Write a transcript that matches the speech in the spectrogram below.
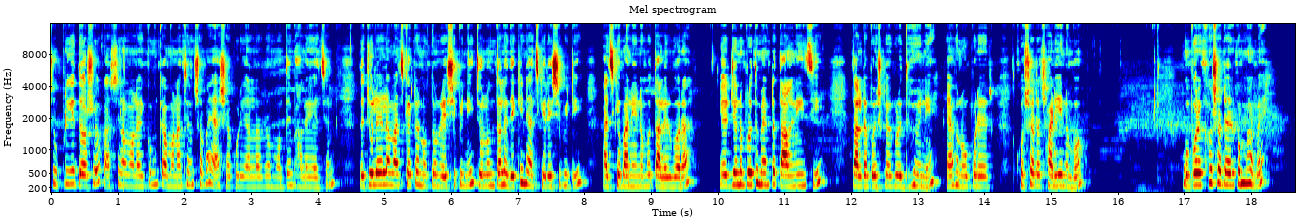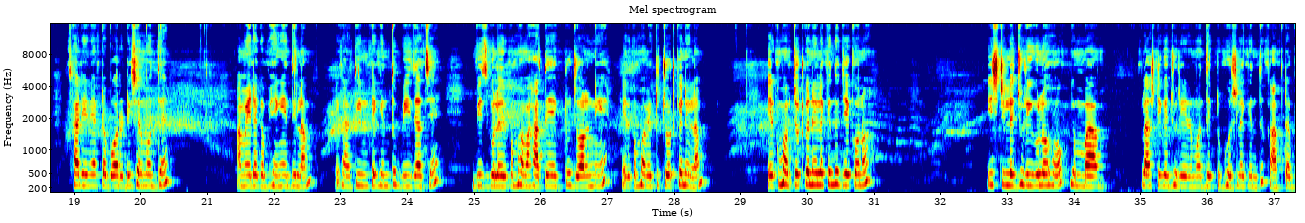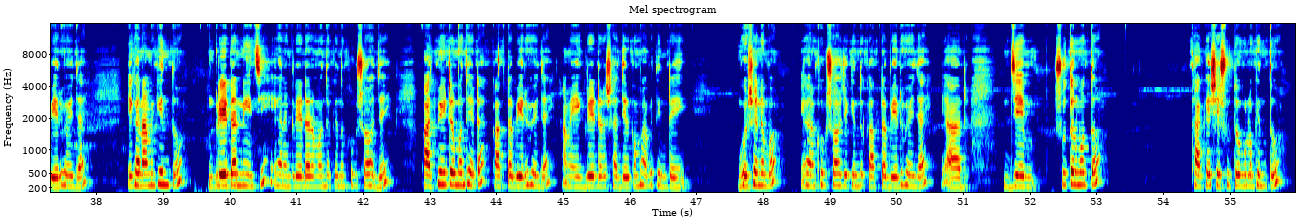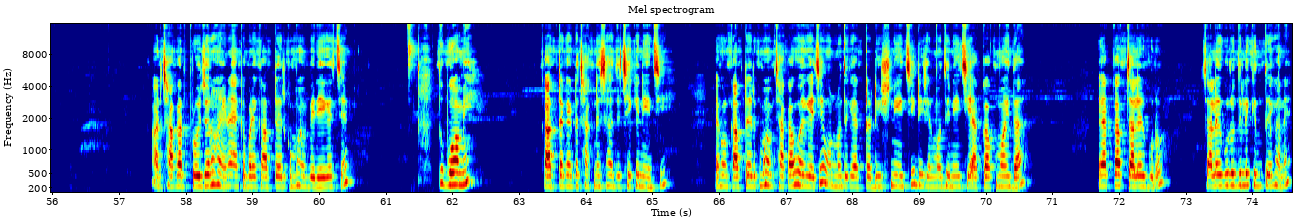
সুপ্রিয় দর্শক, আসসালামু আলাইকুম। কেমন আছেন সবাই? আশা করি আল্লাহর মধ্যে ভালোই আছেন। তো চলে এলাম আজকে একটা নতুন রেসিপি নিয়ে। চলুন তাহলে দেখিনি আজকে রেসিপিটি আজকে বানিয়ে নেব তালের বড়া। এর জন্য প্রথমে একটা তাল নিয়েছি। তালটা পরিষ্কার করে ধুয়ে নিয়ে এখন উপরের খোসাটা ছাড়িয়ে নেব। উপরের খোসাটা এরকমভাবে ছাড়িয়ে নিয়ে একটা বড় ডিশের মধ্যে আমি এটাকে ভেঙে দিলাম। এখানে তিনটে কিন্তু বীজ আছে। বীজগুলো এরকমভাবে হাতে একটু জল নিয়ে এরকমভাবে একটু চটকে নিলাম। এরকমভাবে চটকে নিলে কিন্তু যে কোনো স্টিলের ঝুড়িগুলো হোক কিংবা প্লাস্টিকের ঝুড়ির মধ্যে একটু ঘষলে কিন্তু কাপটা বের হয়ে যায়। এখানে আমি কিন্তু গ্রেডার নিয়েছি। এখানে গ্রেডারের মধ্যে কিন্তু খুব সহজেই পাঁচ মিনিটের মধ্যে এটা কাপটা বের হয়ে যায়। আমি এই গ্রেডারের সাহায্যে এরকমভাবে তিনটেই ঘষে নেব। এখানে খুব সহজে কিন্তু কাপটা বের হয়ে যায়। আর যে সুতোর মতো থাকে সে সুতোগুলো কিন্তু আর ছাকার প্রয়োজন হয় না, একেবারে কাপটা এরকমভাবে বেরিয়ে গেছে। তবুও আমি কাপটাকে একটা ছাঁকনির সাহায্যে ছেঁকে নিয়েছি। এখন কাপটা এরকমভাবে ছাঁকা হয়ে গেছে, অন্যদিকে একটা ডিশ নিয়েছি, ডিশের মধ্যে নিয়েছি এক কাপ ময়দা, এক কাপ চালের গুঁড়ো। চালের গুঁড়ো দিলে কিন্তু এখানে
